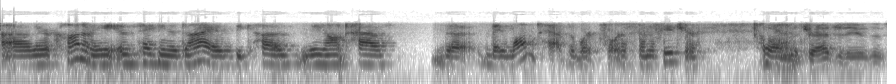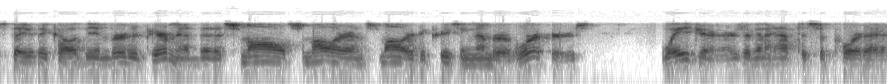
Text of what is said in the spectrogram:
Uh, their economy is taking a dive because they don't have the they won't have the workforce in the future. Well, the tragedy is that they they call it the inverted pyramid. That a small, smaller, and smaller decreasing number of workers, wage earners, are going to have to support a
